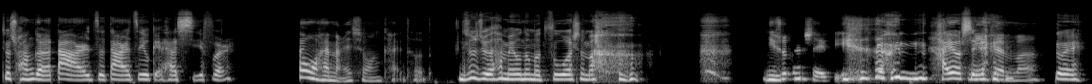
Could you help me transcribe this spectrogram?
就传给了大儿子，大儿子又给他媳妇儿。但我还蛮喜欢凯特的。你是觉得他没有那么作是吗？你说跟谁比？还有谁肯吗？对，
